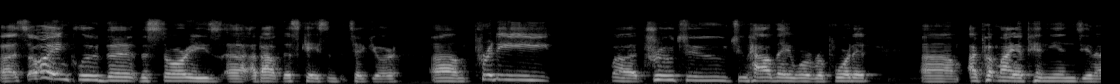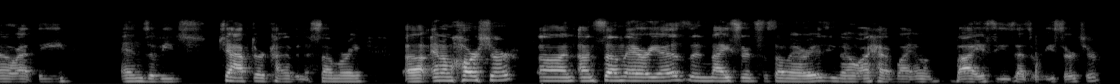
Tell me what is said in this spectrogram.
Uh, so I include the the stories uh, about this case in particular, um, pretty uh, true to to how they were reported. Um, I put my opinions, you know, at the ends of each chapter, kind of in a summary, uh, and I'm harsher on on some areas and nicer to some areas. You know, I have my own biases as a researcher.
